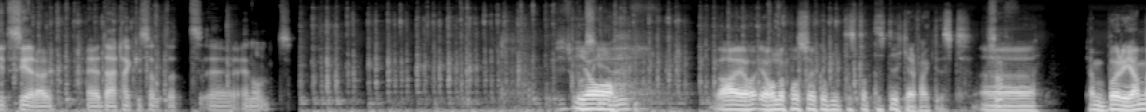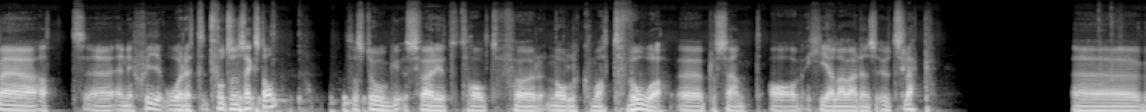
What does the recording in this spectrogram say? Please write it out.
kritiserar eh, det här tankesättet eh, enormt. Ja. Ja, jag, jag håller på att söka upp lite statistik här faktiskt. Eh, kan börja med att eh, energiåret 2016 så stod Sverige totalt för 0,2 eh, procent av hela världens utsläpp. Eh,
